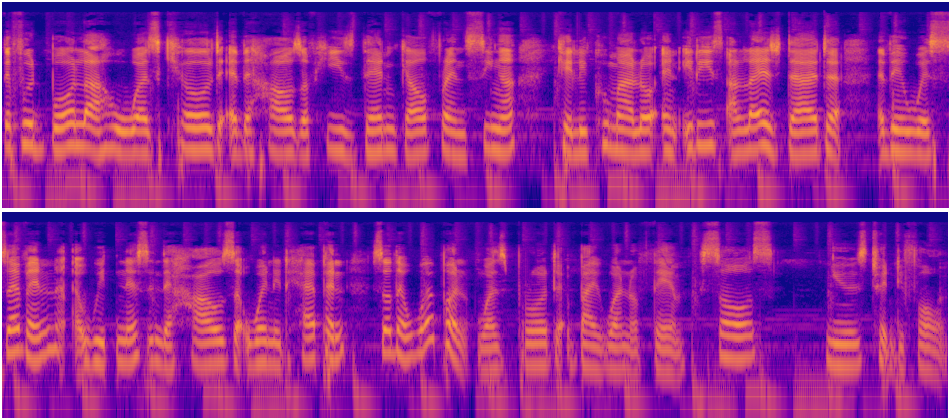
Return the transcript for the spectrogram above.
The footballer who was killed at the house of his then girlfriend singer Kelly Khumalo and it is alleged that there were seven witnesses in the house when it happened, so the weapon was brought by one of them. Source News 24.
